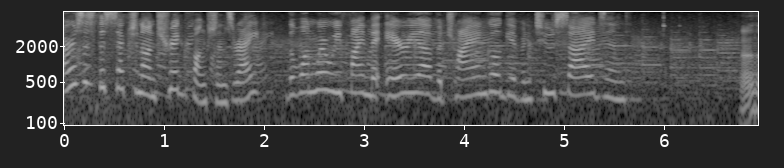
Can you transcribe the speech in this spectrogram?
Ours is the section on trig functions, right? The one where we find the area of a triangle given two sides and... Huh?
